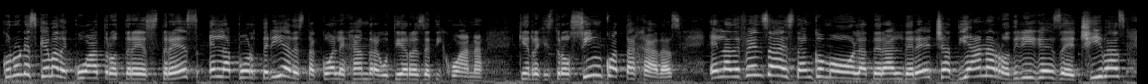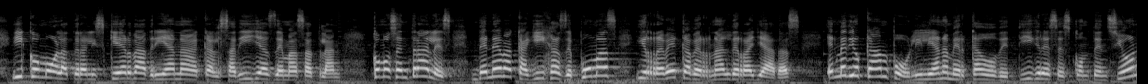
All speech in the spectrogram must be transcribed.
con un esquema de 4-3-3, en la portería destacó Alejandra Gutiérrez de Tijuana, quien registró cinco atajadas. En la defensa están como lateral derecha Diana Rodríguez de Chivas y como lateral izquierda Adriana Calzadillas de Mazatlán. Como centrales, Deneva Caguijas de Pumas y Rebeca Bernal de Rayadas. En medio campo, Liliana Mercado de Tigres es contención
